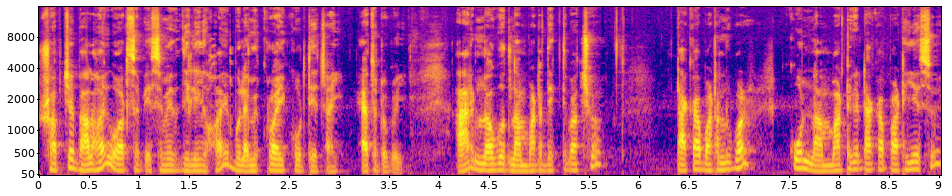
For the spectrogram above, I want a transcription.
সবচেয়ে ভালো হয় হোয়াটসঅ্যাপ এস এম এস দিলেই হয় বলে আমি ক্রয় করতে চাই এতটুকুই। আর নগদ নাম্বারটা দেখতে পাচ্ছ? টাকা পাঠানোর পর কোন নাম্বার থেকে টাকা পাঠিয়েছো?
